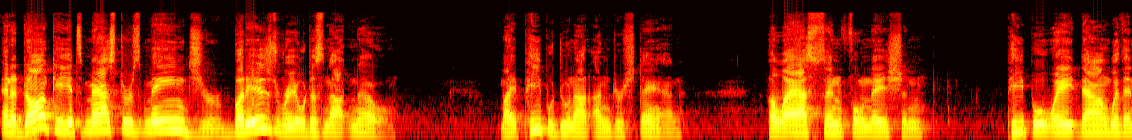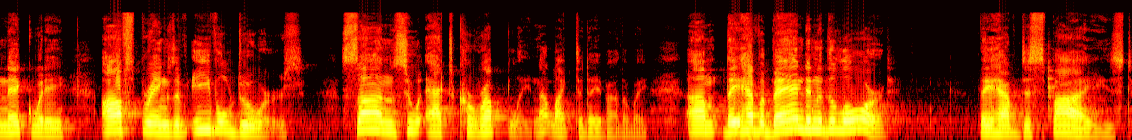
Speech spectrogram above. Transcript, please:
and a donkey its master's manger, but Israel does not know. My people do not understand. Alas, sinful nation, people weighed down with iniquity, offsprings of evildoers, sons who act corruptly. Not like today, by the way. Um, they have abandoned the Lord, they have despised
